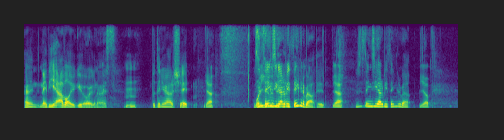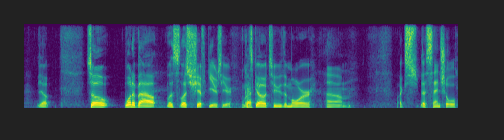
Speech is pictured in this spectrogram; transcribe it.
And maybe you have all your gear organized, mm-hmm. but then you're out of shape. yeah, What are things you got to be thinking about, dude. yeah. These are things you got to be thinking about. Yep. Yep. So what about let's let's shift gears here. Let's go to the more um, like s- essential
